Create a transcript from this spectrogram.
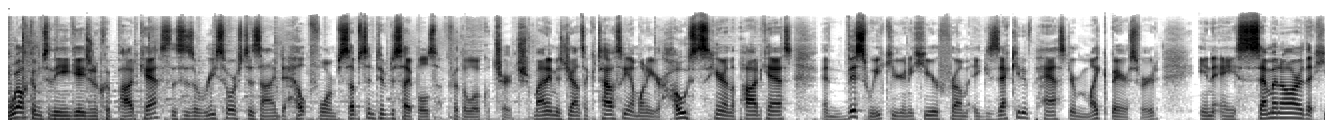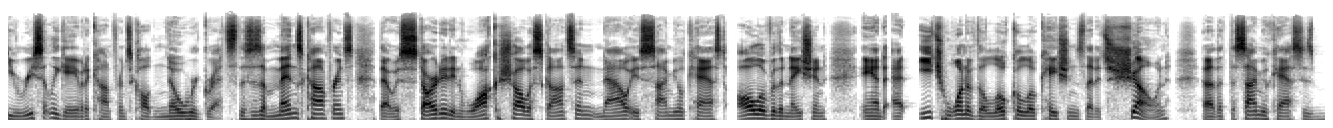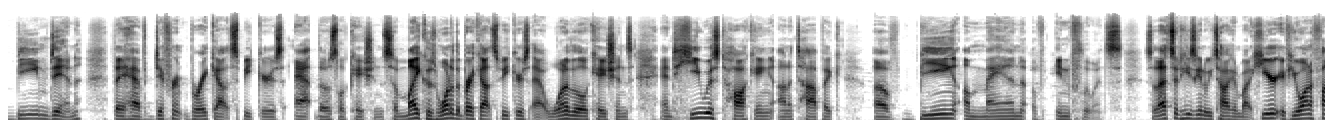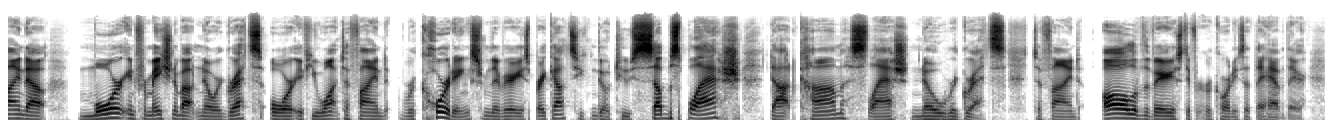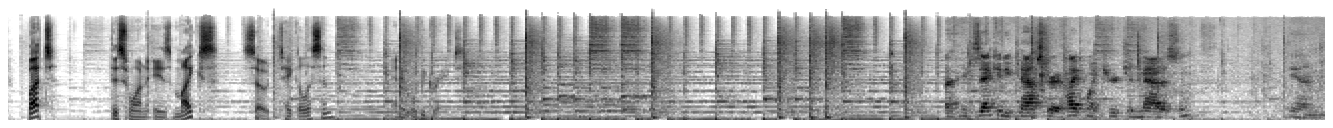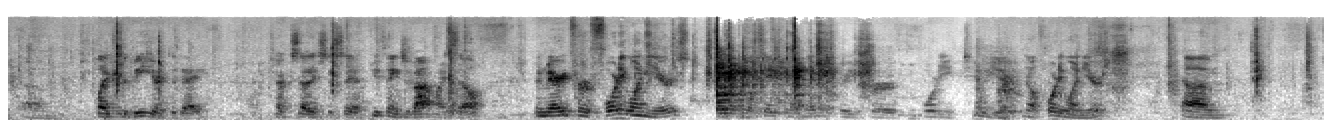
Welcome to the Engage and Equip podcast. This is a resource designed to help form substantive disciples for the local church. My name is John Zakatowski. I'm one of your hosts here on the podcast. And this week, you're going to hear from Executive Pastor Mike Beresford in a seminar that he recently gave at a conference called No Regrets. This is a men's conference that was started in Waukesha, Wisconsin, now is simulcast all over the nation. And at each one of the local locations that it's shown, uh, that the simulcast is beamed in, they have different breakout speakers at those locations locations. So Mike was one of the breakout speakers at one of the locations, and he was talking on a topic of being a man of influence. So that's what he's going to be talking about here. If you want to find out more information about No Regrets, or if you want to find recordings from their various breakouts, you can go to subsplash.com slash no regrets to find all of the various different recordings that they have there. But this one is Mike's, so take a listen, and it will be great. Executive pastor at High Point Church in Madison, and um, pleasure to be here today. Chuck said I should say a few things about myself. Been married for 41 years, vocational ministry for 42 years, no, 41 years. Um,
